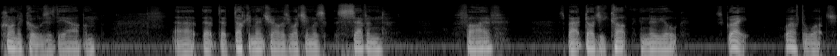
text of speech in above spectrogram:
Chronicles is the album. Uh, the the documentary I was watching was Seven Five. It's about dodgy cop in New York. It's great, worth the watch.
